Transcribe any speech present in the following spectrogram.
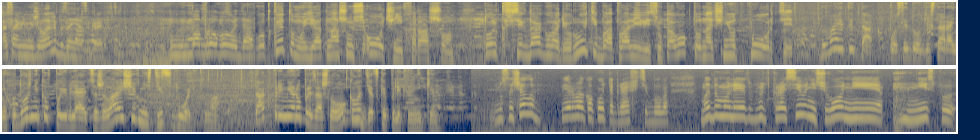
А сами не желали бы заняться граффити? Попробовать, да. Вот к этому я отношусь очень хорошо. Только всегда говорю, руки бы отвалились у того, кто начнет портить. Бывает и так. После долгих стараний художников появляются желающие внести свой вклад. Так, к примеру, произошло около детской поликлиники. Ну, сначала первое какое-то граффити было. Мы думали, это будет красиво, ничего не, не, исп...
